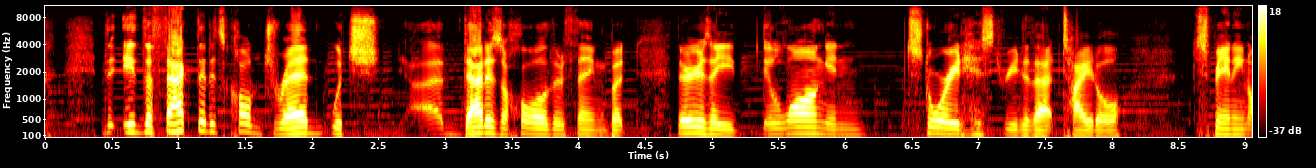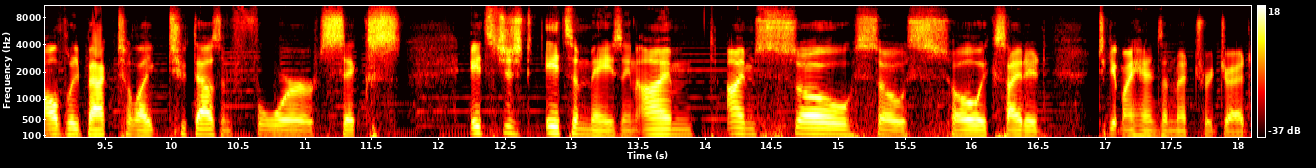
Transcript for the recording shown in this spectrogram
the, the fact that it's called Dread, which uh, that is a whole other thing, but there is a, a long and storied history to that title, spanning all the way back to like 2004 or six. It's just it's amazing. I'm I'm so so so excited to get my hands on Metroid Dread.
